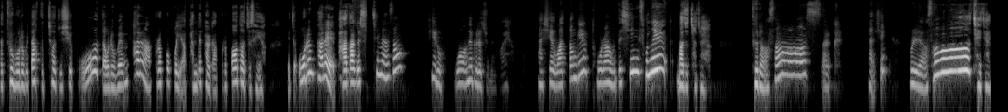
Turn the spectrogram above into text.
자, 두 무릎을 딱 붙여주시고, 자, 우리 왼팔은 앞으로 뻗고, 야, 반대팔도 앞으로 뻗어주세요. 이제 오른팔을 바닥을 스치면서 뒤로 원을 그려주는 거예요. 다시 왔던 길 돌아오듯이 손을 마주쳐줘요. 들어서 썰클. 다시 돌려서 제자리.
